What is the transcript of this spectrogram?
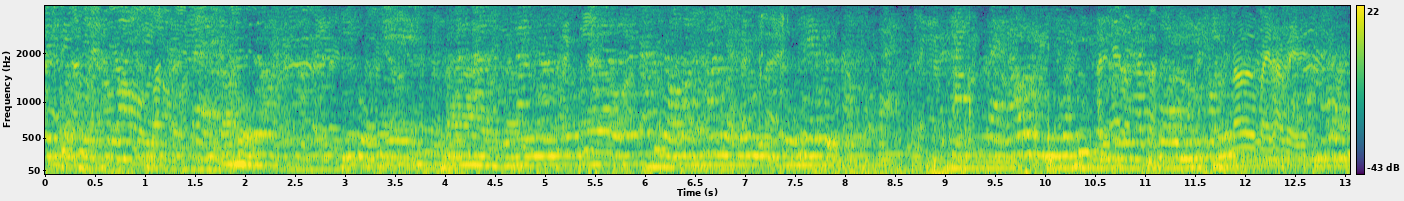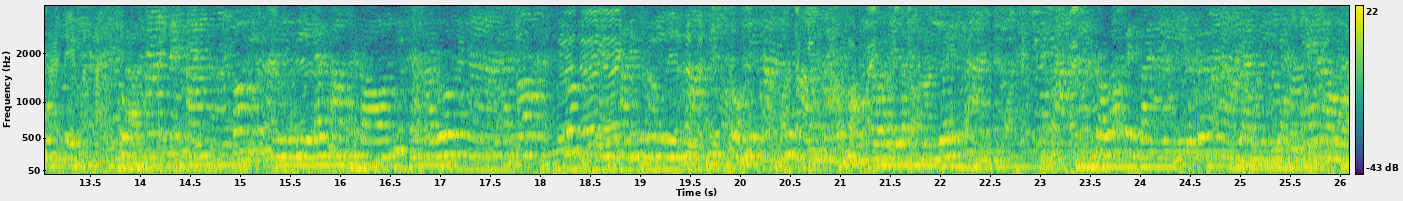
เป็นนเชียงใหม่แต่ที่กรุงเทพนะคะดังนั้นเพื่อนและพี่น้องบางท่านเนี่ยก็อยู่กรุงเทพหรือต่างจังหวัดนะคะแต่แล้ววันนี้วันที่สิบตุลาคมเราไปทางไหนทุกท่านนะคะก็มีความยินดีและความพร้อมที่จะมาร่วมงานแล้วก็ร่วมแสดงความยินดีความชื่นชมให้กับผู้บ่าวสาวของเราในวันนี้ด้วยกันนะคะเพราะว่าเป็นวันดีเรื่องงามยามดีอย่างแน่นอน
